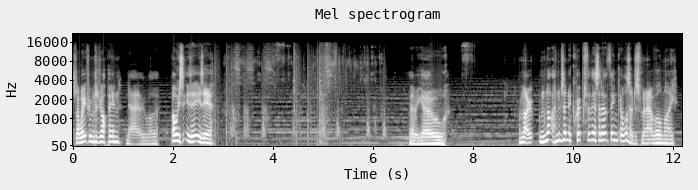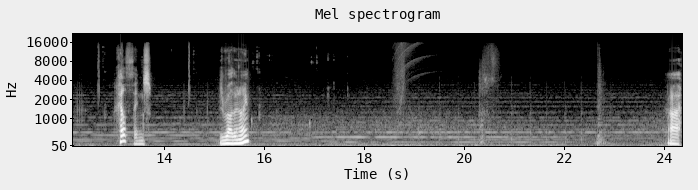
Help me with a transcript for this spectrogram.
Shall I wait for him to drop in? No, bother. Oh, he's, he's, here. There we go. I'm not I'm not 100% equipped for this, I don't think. I also just run out of all my health things. It's rather annoying. Ah,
